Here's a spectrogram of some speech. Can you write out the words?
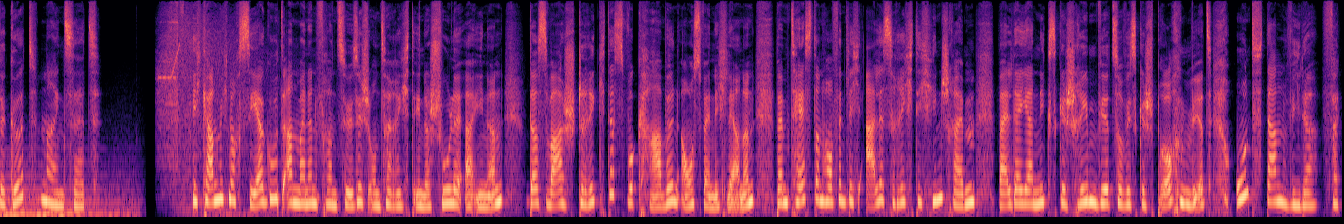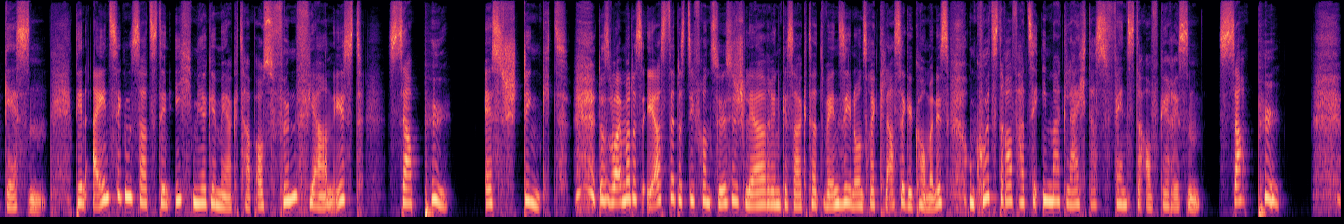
The Good Mindset. Ich kann mich noch sehr gut an meinen Französischunterricht in der Schule erinnern. Das war striktes Vokabeln auswendig lernen, beim Test dann hoffentlich alles richtig hinschreiben, weil da ja nichts geschrieben wird, so wie es gesprochen wird, und dann wieder vergessen. Den einzigen Satz, den ich mir gemerkt habe aus fünf Jahren ist Ça pue. Es stinkt. Das war immer das Erste, das die Französischlehrerin gesagt hat, wenn sie in unsere Klasse gekommen ist. Und kurz darauf hat sie immer gleich das Fenster aufgerissen. Ça pue.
